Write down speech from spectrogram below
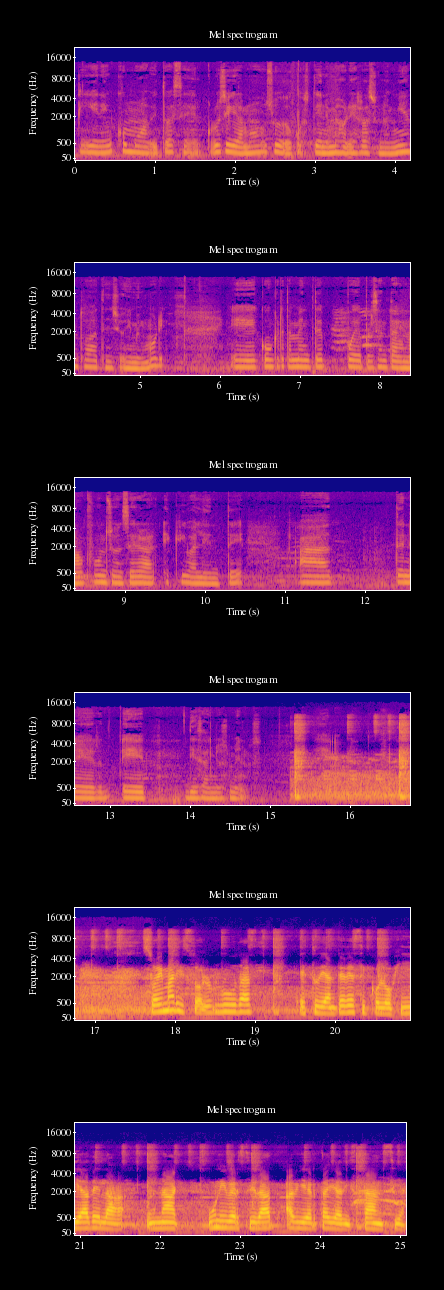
tienen como hábito hacer crucigramas o sudokus tienen mejores razonamientos, atención y memoria. Eh, concretamente puede presentar una función cerebral equivalente a tener 10 eh, años menos. Soy Marisol Rudas, estudiante de psicología de la UNAC, Universidad Abierta y a Distancia.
